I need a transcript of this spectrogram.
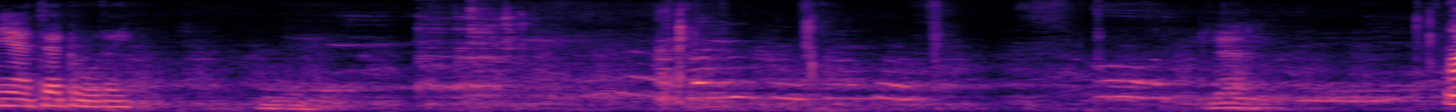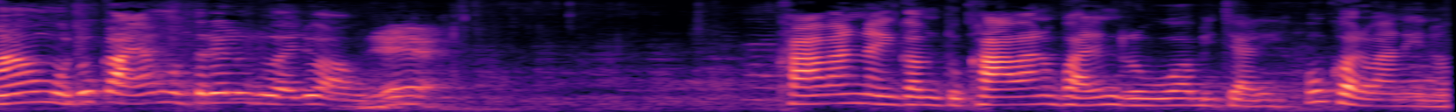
ને આ ચટોરાઈ હા મોટું કાયમ ઉતરેલું જોવાય જો આવું ખાવાનું નહીં ગમતું. ખાવાનું ભારીને રોવા બિચારી. શું કરવાની એનો?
